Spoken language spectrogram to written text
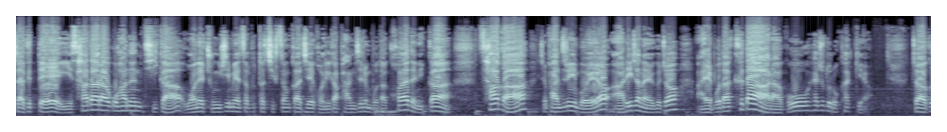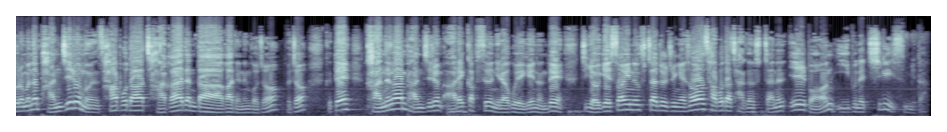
자, 그때 이 4다라고 하는 d가 원의 중심에서부터 직선까지의 거리가 반지름보다 커야 되니까 4가 지금 반지름이 뭐예요? r이잖아요. 그죠? r보다 크다라고 해 주도록 할게요. 자, 그러면은 반지름은 4보다 작아야 된다가 되는 거죠. 그죠? 그때 가능한 반지름 아래 값은 이라고 얘기했는데, 지금 여기에 써 있는 숫자들 중에서 4보다 작은 숫자는 1번, 2분의 7이 있습니다.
